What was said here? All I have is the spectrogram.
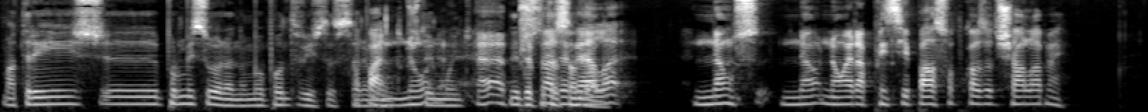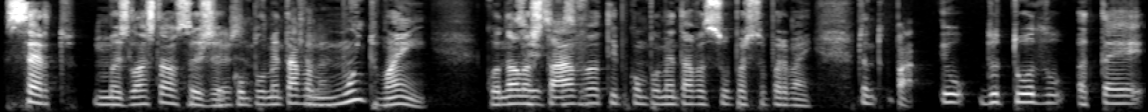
Uma atriz uh, promissora, no meu ponto de vista, sinceramente. Opa, Gostei muito a, a interpretação dela. dela. Não, não, não era a principal só por causa do Chalamet. Certo, mas lá está, ou seja, complementava muito bem. Quando ela sim, estava, sim. tipo, complementava super, super bem. Portanto, pá, eu de todo até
